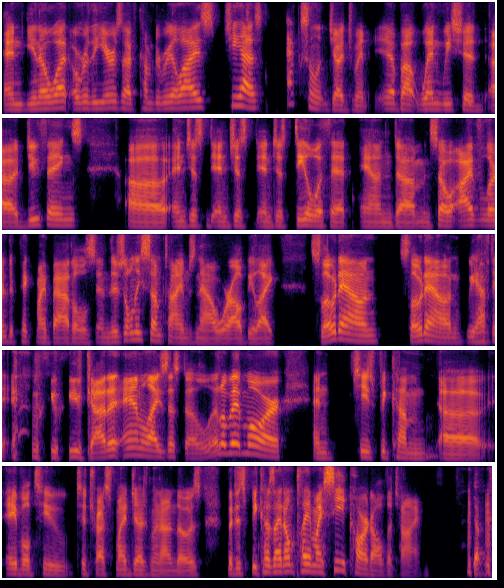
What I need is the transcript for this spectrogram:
and you know what? Over the years, I've come to realize she has excellent judgment about when we should uh, do things. Uh, and just and just and just deal with it and um, and so I've learned to pick my battles and there's only sometimes now where I'll be like slow down slow down. We have to, we've got to analyze this a little bit more. And she's become uh, able to to trust my judgment on those. But it's because I don't play my C card all the time. yep.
